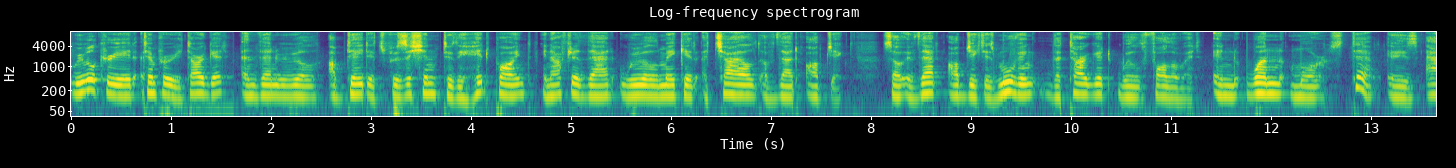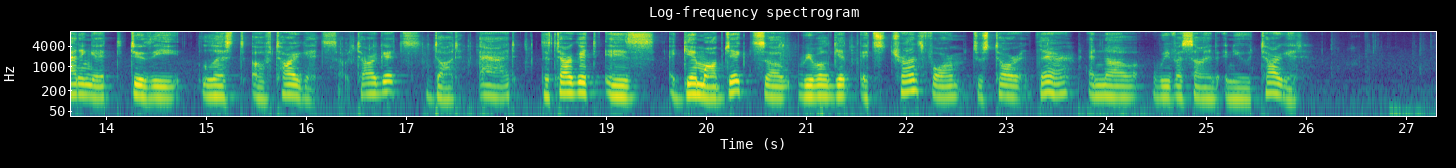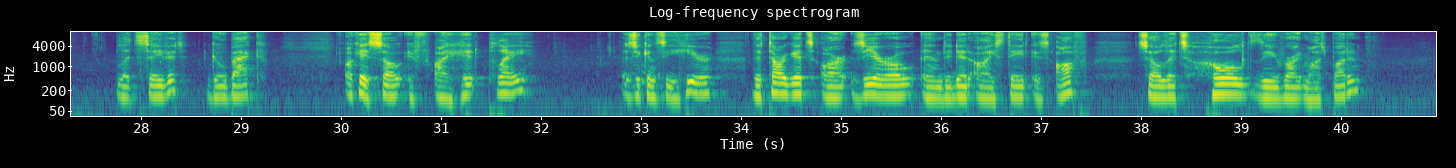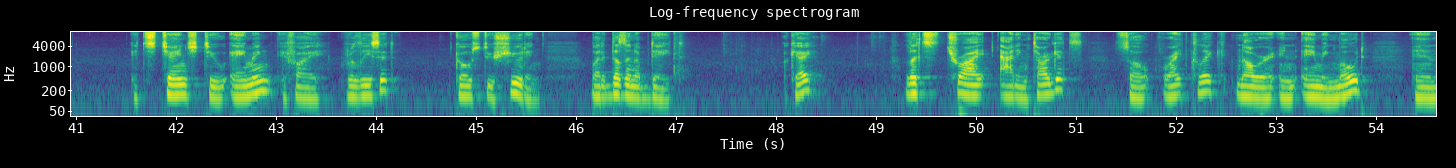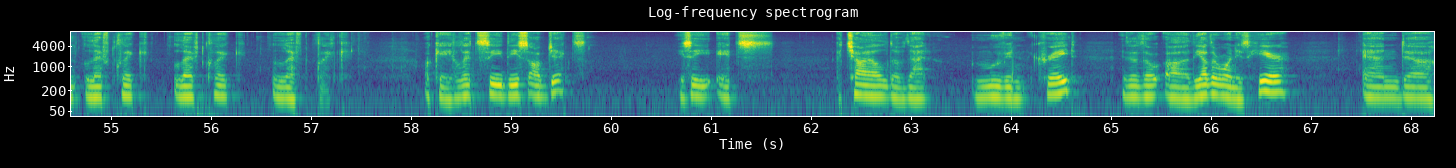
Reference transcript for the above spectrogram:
we will create a temporary target and then we will update its position to the hit point and after that we will make it a child of that object. So if that object is moving, the target will follow it. And one more step is adding it to the list of targets. So targets dot add. The target is a game object, so we will get its transform to store it there. And now we've assigned a new target. Let's save it, go back, Okay, so if I hit play, as you can see here, the targets are 0 and the dead eye state is off. So let's hold the right mouse button. It's changed to aiming. If I release it, it goes to shooting, but it doesn't update. Okay, let's try adding targets. So right click, now we're in aiming mode, and left click, left click, left click. Okay, let's see these objects you see it's a child of that moving crate the, uh, the other one is here and uh,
